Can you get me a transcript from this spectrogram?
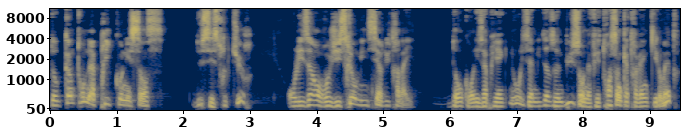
Donc quand on a pris connaissance de ces structures, on les a enregistrées au ministère du Travail. Donc on les a pris avec nous, on les a mis dans un bus, on a fait 380 km,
